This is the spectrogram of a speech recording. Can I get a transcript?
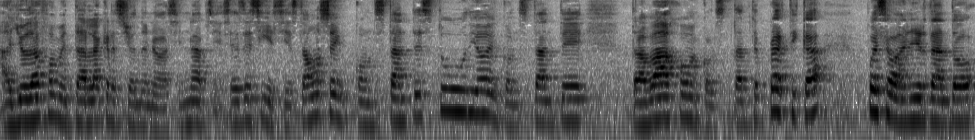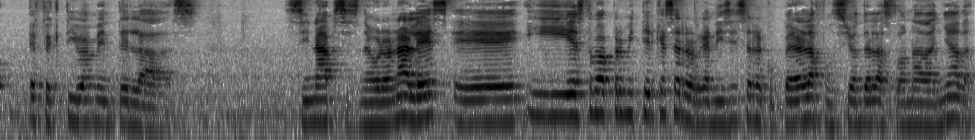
ayuda a fomentar la creación de nuevas sinapsis. Es decir, si estamos en constante estudio, en constante trabajo, en constante práctica, pues se van a ir dando efectivamente las sinapsis neuronales eh, y esto va a permitir que se reorganice y se recupere la función de la zona dañada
